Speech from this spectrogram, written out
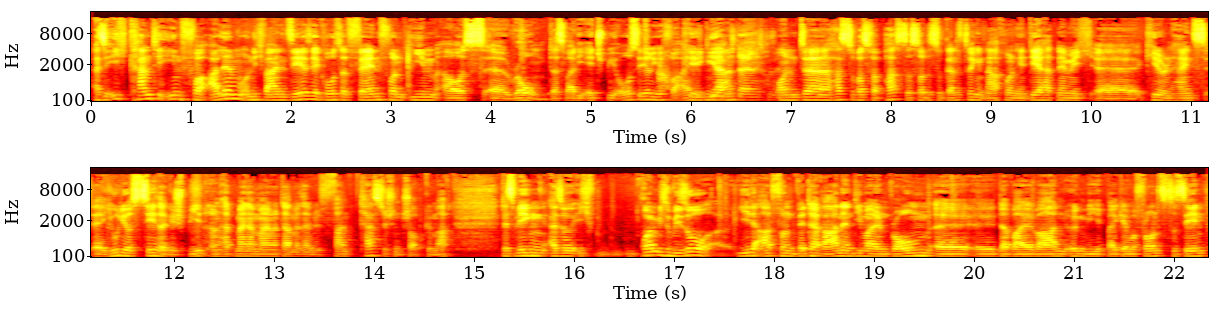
Also ich kannte ihn vor allem und ich war ein sehr, sehr großer Fan von ihm aus äh, Rome. Das war die HBO-Serie Ah, vor okay, einigen Jahren. Und äh, hast du was verpasst? Das solltest du ganz dringend nachholen. In der hat nämlich äh, Kieran Heinz äh, Julius Caesar gespielt und hat meiner Meinung nach damals einen fantastischen Job gemacht. Deswegen, also ich freue mich sowieso, jede Art von Veteranen, die mal in Rome äh, äh, dabei waren, irgendwie bei Game of Thrones zu sehen.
